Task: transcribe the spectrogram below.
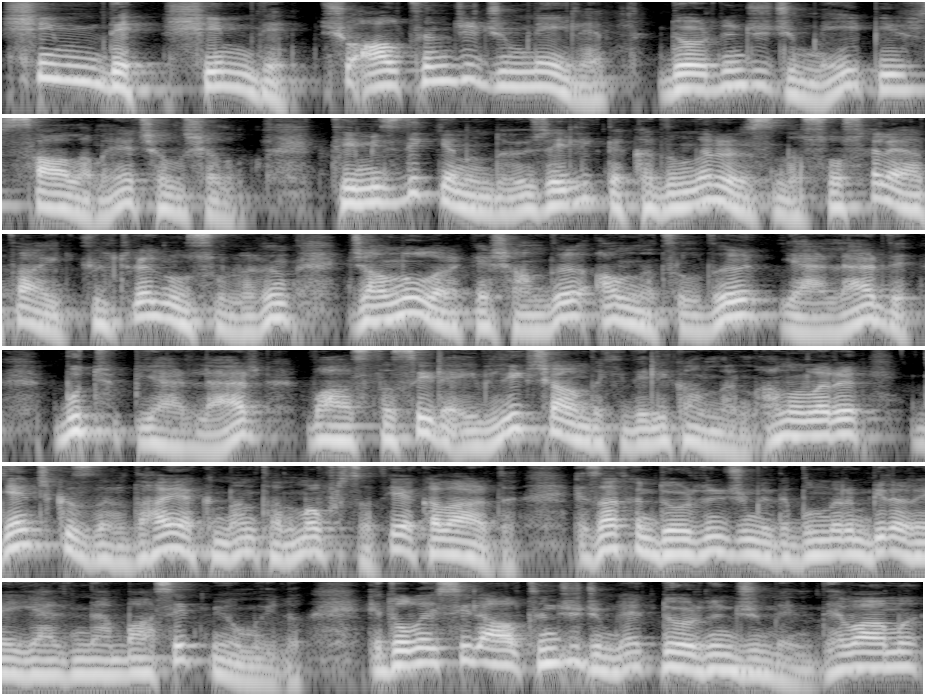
Şimdi, şimdi şu altıncı cümleyle dördüncü cümleyi bir sağlamaya çalışalım. Temizlik yanında özellikle kadınlar arasında sosyal hayata ait kültürel unsurların canlı olarak yaşandığı anlatıldığı yerlerdi. Bu tip yerler vasıtasıyla evlilik çağındaki delikanlıların anaları genç kızları daha yakından tanıma fırsatı yakalardı. E zaten dördüncü cümlede bunların bir araya geldiğinden bahsetmiyor muydu? E dolayısıyla altıncı cümle dördüncü cümlenin devamı.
